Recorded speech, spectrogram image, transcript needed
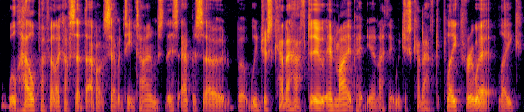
will help. I feel like I've said that about 17 times this episode, but we just kind of have to, in my opinion, I think we just kind of have to play through it. Like,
